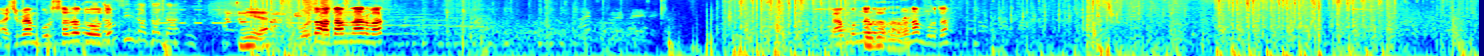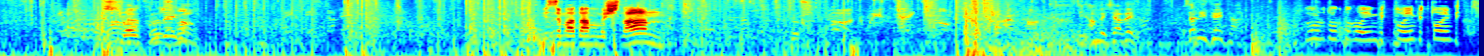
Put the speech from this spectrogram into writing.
Acı ben Bursa'da doğdum. Niye? Burada adamlar var. Ben bunları Burada da vururum lan burada. Mu? Bizim adammış lan. Dur. Dur dur dur oyun bitti oyun bitti oyun bitti.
